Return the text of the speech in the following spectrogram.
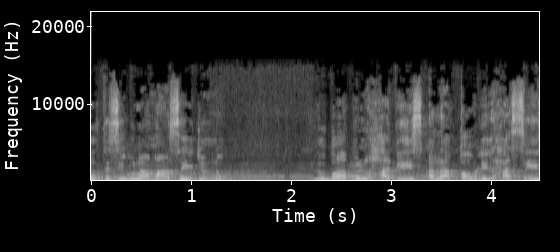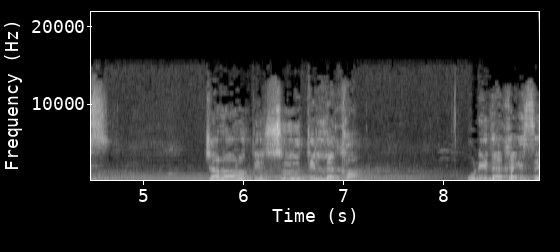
বলতেছি, উলামা আছে এই জন্য। লুবাবুল হাদিস আলা কাউলিল হাসিস, জালালউদ্দিন সুয়ুতির লেখা। উনি দেখাইছে,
